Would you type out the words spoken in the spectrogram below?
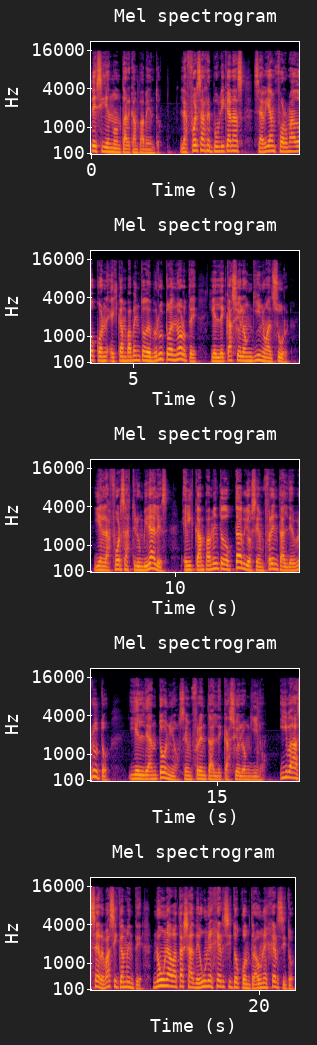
deciden montar campamento. Las fuerzas republicanas se habían formado con el campamento de Bruto al norte y el de Casio Longino al sur, y en las fuerzas triunvirales el campamento de Octavio se enfrenta al de Bruto y el de Antonio se enfrenta al de Casio Longino. Iba a ser básicamente no una batalla de un ejército contra un ejército,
